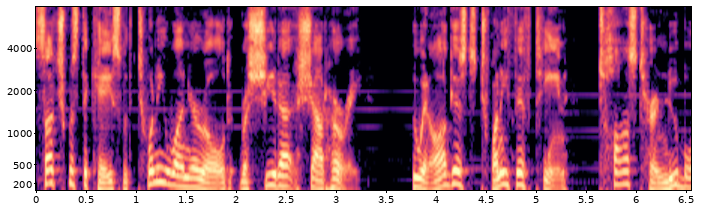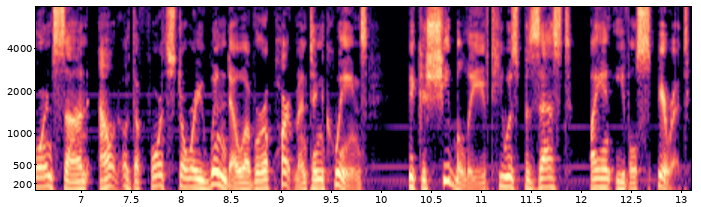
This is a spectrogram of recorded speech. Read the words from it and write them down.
Such was the case with 21-year-old Rashida Chowdhury, who in August 2015 tossed her newborn son out of the fourth-story window of her apartment in Queens because she believed he was possessed by an evil spirit.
